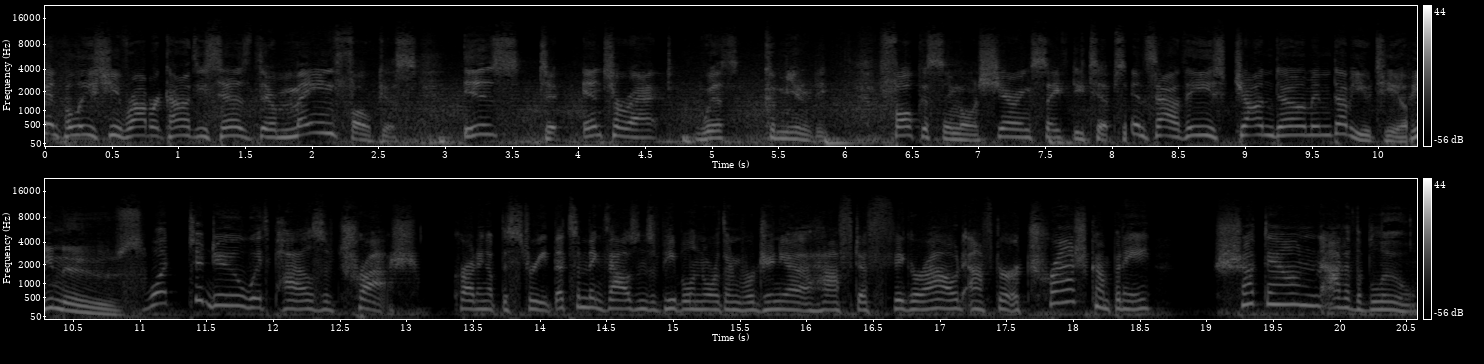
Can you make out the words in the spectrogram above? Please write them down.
And Police Chief Robert Contee says their main focus is to interact with community focusing on sharing safety tips. In Southeast, John Domen WTOP News. What to do with piles of trash? crowding up the street. That's something thousands of people in Northern Virginia have to figure out after a trash company shut down out of the blue.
